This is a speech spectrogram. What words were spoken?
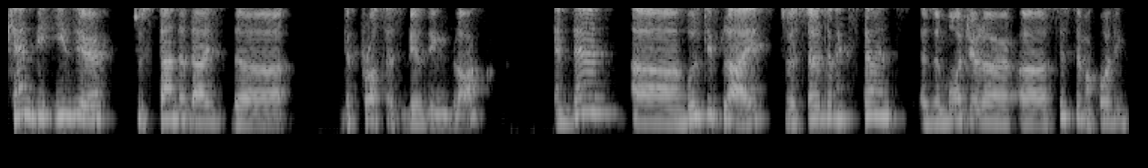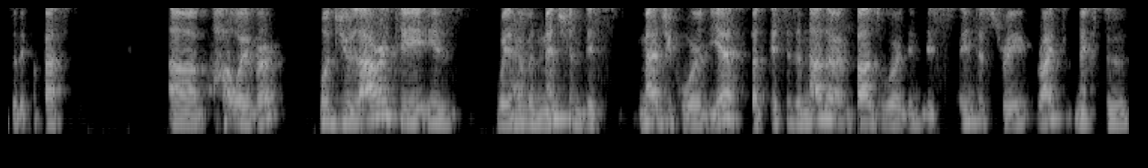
can be easier to standardize the, the process building block and then uh, multiply it to a certain extent as a modular uh, system according to the capacity. Uh, however, modularity is we haven't mentioned this magic word yet, but this is another buzzword in this industry, right? Next to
